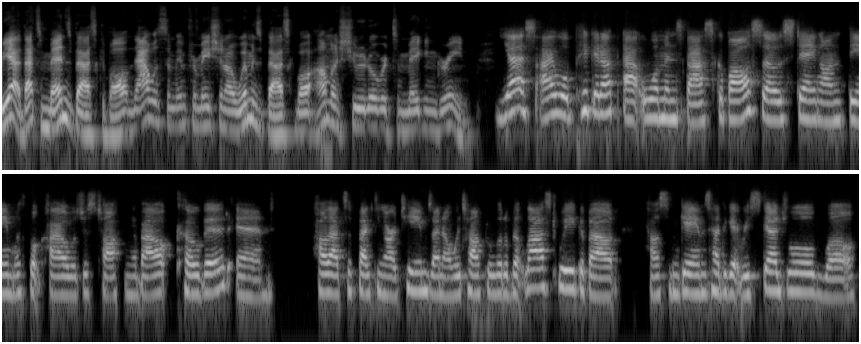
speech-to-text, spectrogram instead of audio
But yeah, that's men's basketball. Now with some information on women's basketball, I'm going to shoot it over to Meagan Green. Yes, I will pick it up at women's basketball. So staying on theme with what Kyle was just talking about, COVID and how that's affecting our teams. I know we talked a little bit last week about how some games had to get rescheduled. Well,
